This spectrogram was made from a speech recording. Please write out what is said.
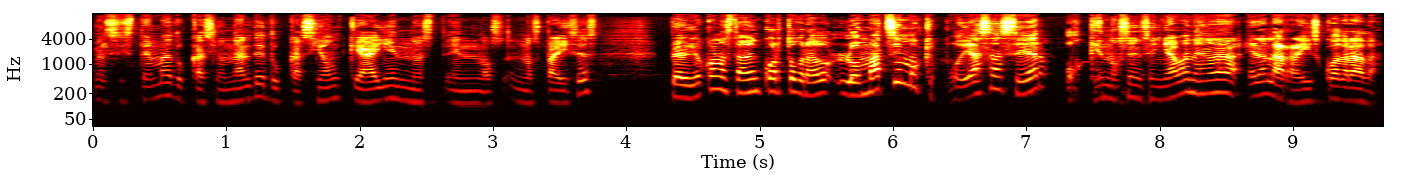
El sistema educacional de educación que hay en, los, en los países. Pero yo cuando estaba en cuarto grado, lo máximo que podías hacer o que nos enseñaban era la raíz cuadrada.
